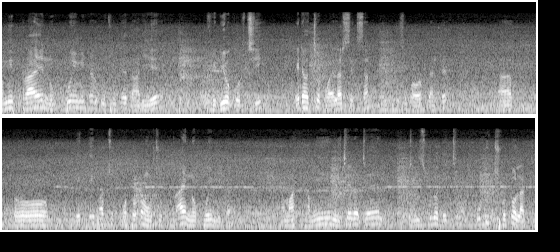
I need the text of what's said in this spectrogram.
আমি প্রায় নব্বই মিটার উঁচুতে দাঁড়িয়ে ভিডিও করছি। এটা হচ্ছে বয়লার সেকশন, এনটিপিসি পাওয়ার প্ল্যান্টের। তো দেখতেই পাচ্ছ কতটা উঁচু, প্রায় নব্বই মিটার। আমার, আমি নিচের যে জিনিসগুলো দেখছি না, খুবই ছোট লাগছে।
